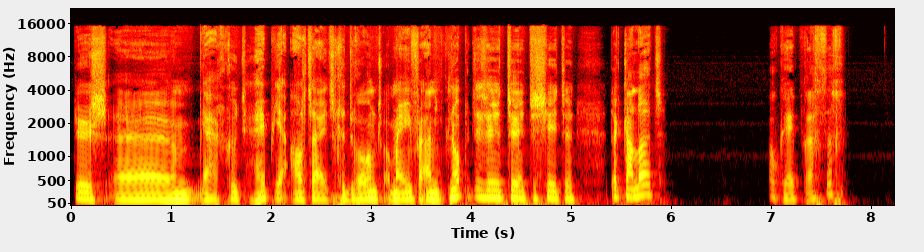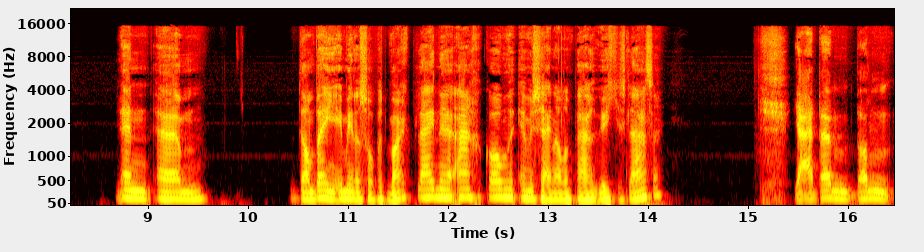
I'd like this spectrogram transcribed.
Dus ehm, ja, goed, heb je altijd gedroomd om even aan die knoppen te, te, te zitten, dan kan dat. Oké, prachtig. En ehm, dan ben je inmiddels op het Marktplein eh, aangekomen. En we zijn al een paar uurtjes later. Ja, dan, dan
